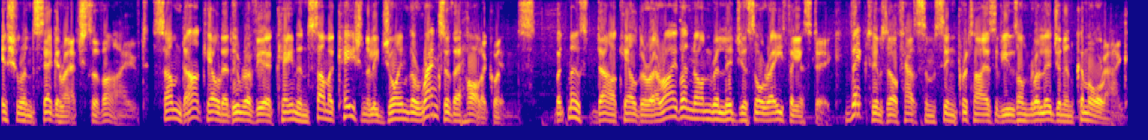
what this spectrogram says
Isha and Cegorach survived. Some Dark Elder do revere Khaine and some occasionally join the ranks of the Harlequins. But most Dark Elder are either non-religious or atheistic. Vect himself has some syncretized views on religion and Commorragh.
